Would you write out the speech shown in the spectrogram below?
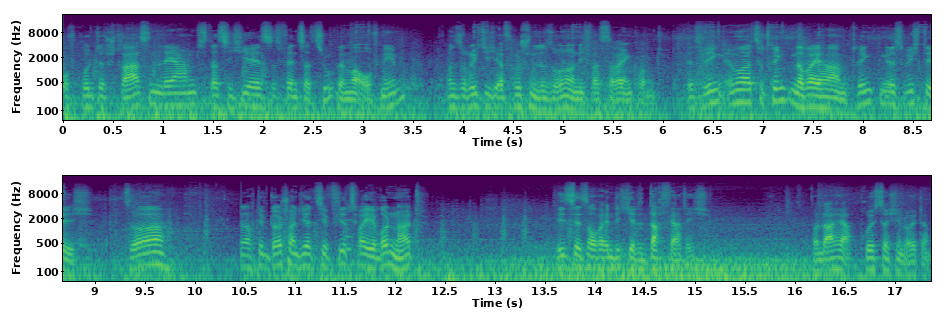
aufgrund des Straßenlärms lasse ich hier jetzt das Fenster zu, wenn wir aufnehmen. Und so richtig erfrischend ist auch noch nicht, was da reinkommt. Deswegen immer zu trinken dabei haben. Trinken ist wichtig. So. Nachdem Deutschland jetzt hier 4-2 gewonnen hat, ist jetzt auch endlich hier das Dach fertig. Von daher, Prösterchen, Leute.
